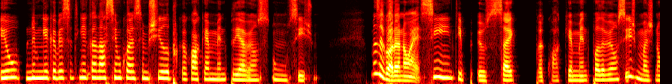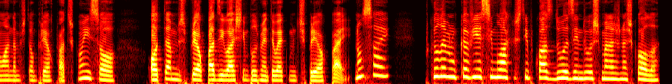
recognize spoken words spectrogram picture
eu, na minha cabeça, tinha que andar sempre com essa mochila porque a qualquer momento podia haver um, um sismo. Mas agora não é assim. Tipo, eu sei que a qualquer momento pode haver um sismo, mas não andamos tão preocupados com isso, ou, ou estamos preocupados iguais, simplesmente eu é que me despreocupei. Não sei. Porque eu lembro-me que havia simulacros tipo quase duas em duas semanas na escola.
